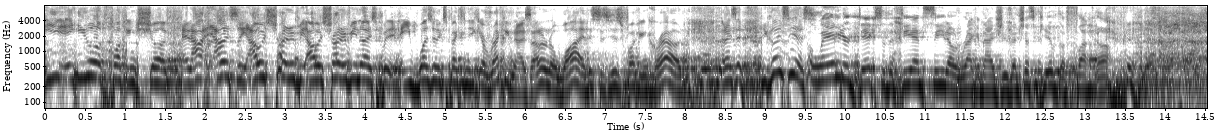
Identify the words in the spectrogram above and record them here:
he, he looked fucking shook, and I honestly, I was trying to be, I was trying to be nice, but he wasn't expecting to get recognized. I don't know why. This is his fucking crowd, and I said, Yglesias, Land your dicks so the DNC don't recognize you, then just give the fuck up.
